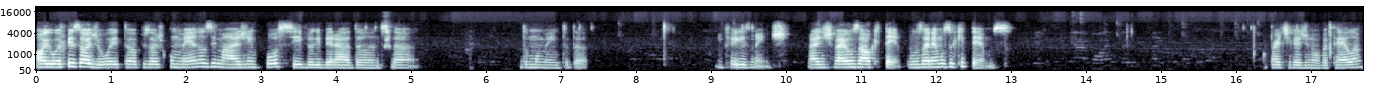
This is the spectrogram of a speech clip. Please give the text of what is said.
Olha, o episódio 8 é o episódio com menos imagem possível liberada antes da, do momento da. Infelizmente. Mas a gente vai usar o que temos. Usaremos o que temos. Compartilhar de novo a tela.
